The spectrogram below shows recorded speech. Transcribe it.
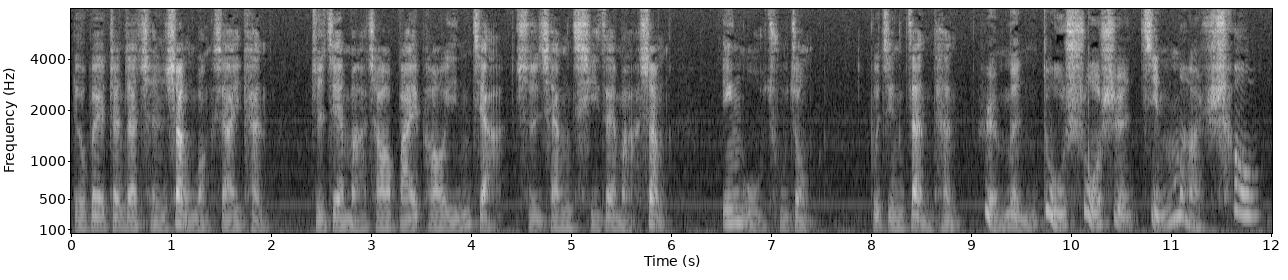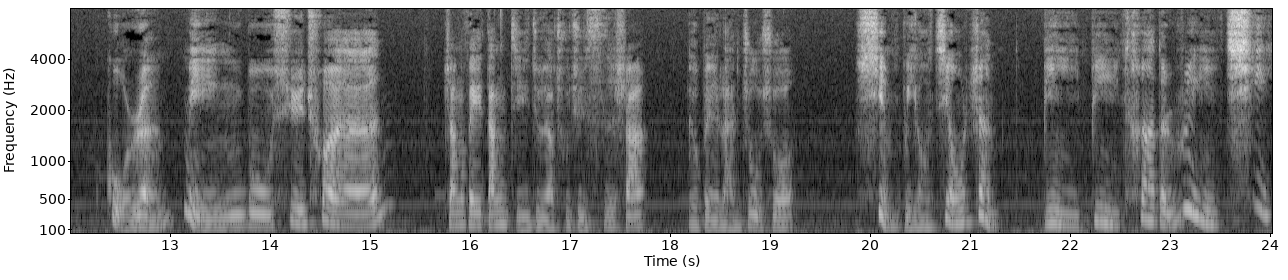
刘备站在城上，往下一看，只见马超白袍银甲，持枪骑在马上，英武出众，不禁赞叹：“人们都说是锦马超，果然名不虚传。”张飞当即就要出去厮杀，刘备拦住说：“先不要交战，避避他的锐气。”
